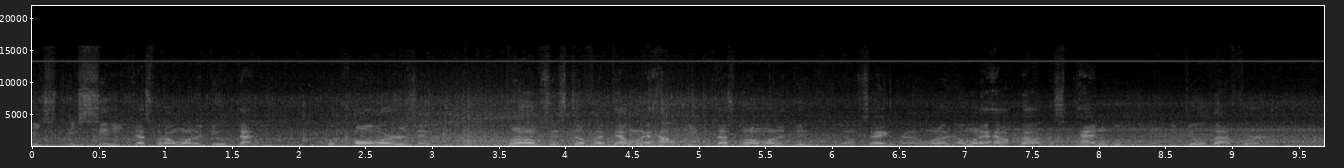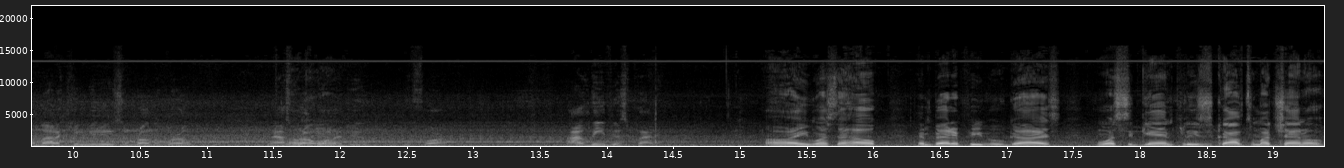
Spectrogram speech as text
each, each city. That's what I want to do. That with cars and bumps and stuff like that. I want to help people. That's what I want to do. You know what I'm saying? I want to, I want to help out. This patent will, will do a lot for a lot of communities around the world. And that's what I want to do before I leave this planet. All right, he wants to help and better people, guys. Once again, please subscribe to my channel.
